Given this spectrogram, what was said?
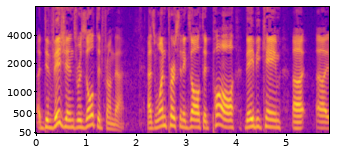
uh, divisions resulted from that. As one person exalted Paul, they became uh, uh,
